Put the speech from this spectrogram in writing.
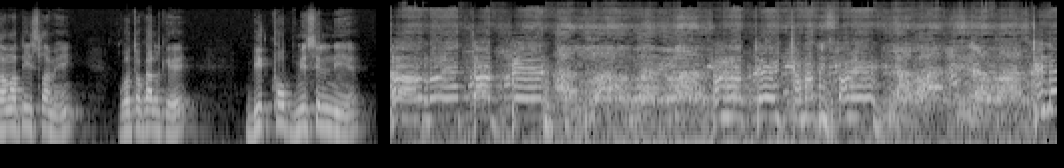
জামাতে ইসলামী গতকালকে বিক্ষোভ মিছিল নিয়ে বাংলাদেশ জামাত ইসলামী জিন্দাবাদ জিন্দাবাদ।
